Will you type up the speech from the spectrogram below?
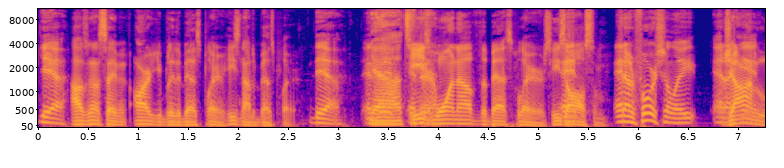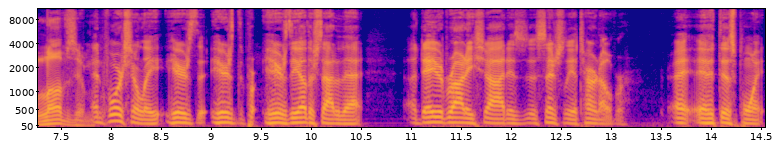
Yeah, I was going to say arguably the best player. He's not the best player. yeah, and Yeah, then- He's one of the best players. He's and- awesome. And unfortunately, and John again, loves him. unfortunately, here's the here's the here's the other side of that. A David Roddy shot is essentially a turnover at, at this point,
